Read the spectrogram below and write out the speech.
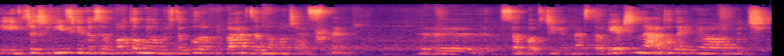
I w przeciwieństwie do Sopotu miał być to kurort bardzo nowoczesny. Yy, Sopot XIX-wieczny, a tutaj miała być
